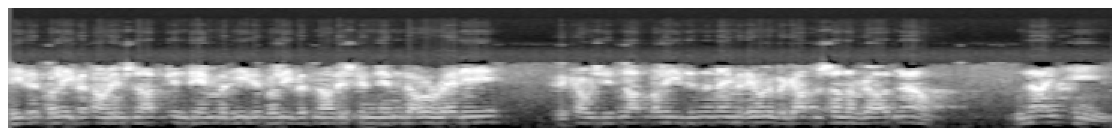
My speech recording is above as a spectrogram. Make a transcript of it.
He that believeth on him is not condemned, but he that believeth not is condemned already, because he hath not believed in the name of the only begotten Son of God. Now, 19.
